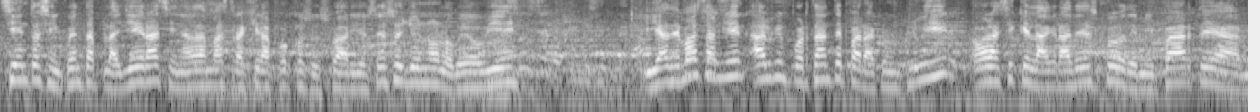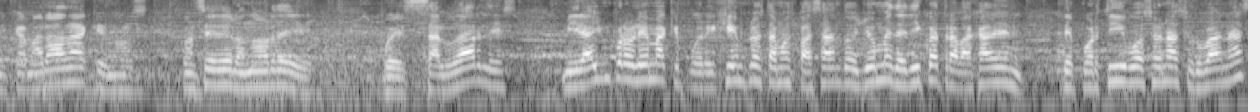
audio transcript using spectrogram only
150 playeras y nada más trajera pocos usuarios. Eso yo no lo veo bien. Y además también algo importante para concluir, ahora sí que le agradezco de mi parte a mi camarada que nos concede el honor de pues saludarles. Mira, hay un problema que por ejemplo estamos pasando, yo me dedico a trabajar en deportivos, zonas urbanas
